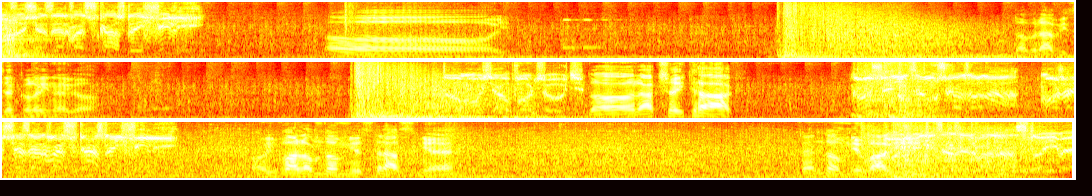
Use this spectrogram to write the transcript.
Może się zerwać w każdej chwili. oj. Dobra, widzę kolejnego. To musiał poczuć. No, raczej tak. Gąsienica uszkodzona! Może się zerwać w każdej chwili! Oj, walą do mnie strasznie. Ten do mnie wali. Gąsienica zerwana, stoimy!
